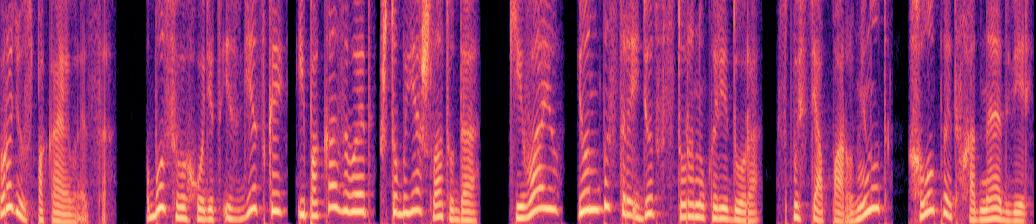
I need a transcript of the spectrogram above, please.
вроде успокаивается. Босс выходит из детской и показывает, чтобы я шла туда. Киваю, и он быстро идет в сторону коридора. Спустя пару минут хлопает входная дверь.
